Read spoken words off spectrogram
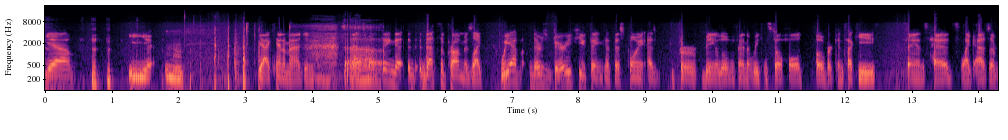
Yeah. yeah. Mm. Yeah, I can't imagine. That's one thing that that's the problem is like we have there's very few things at this point as for being a Louisville fan that we can still hold over Kentucky fans' heads like as a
